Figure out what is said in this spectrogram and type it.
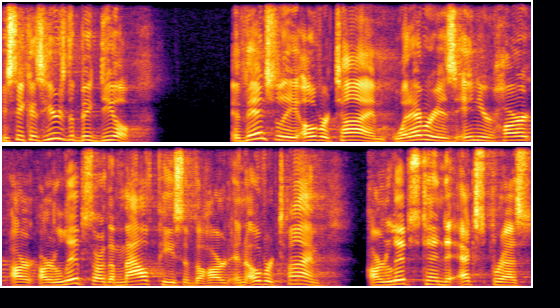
You see, because here's the big deal. Eventually, over time, whatever is in your heart, our, our lips are the mouthpiece of the heart, and over time, our lips tend to express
